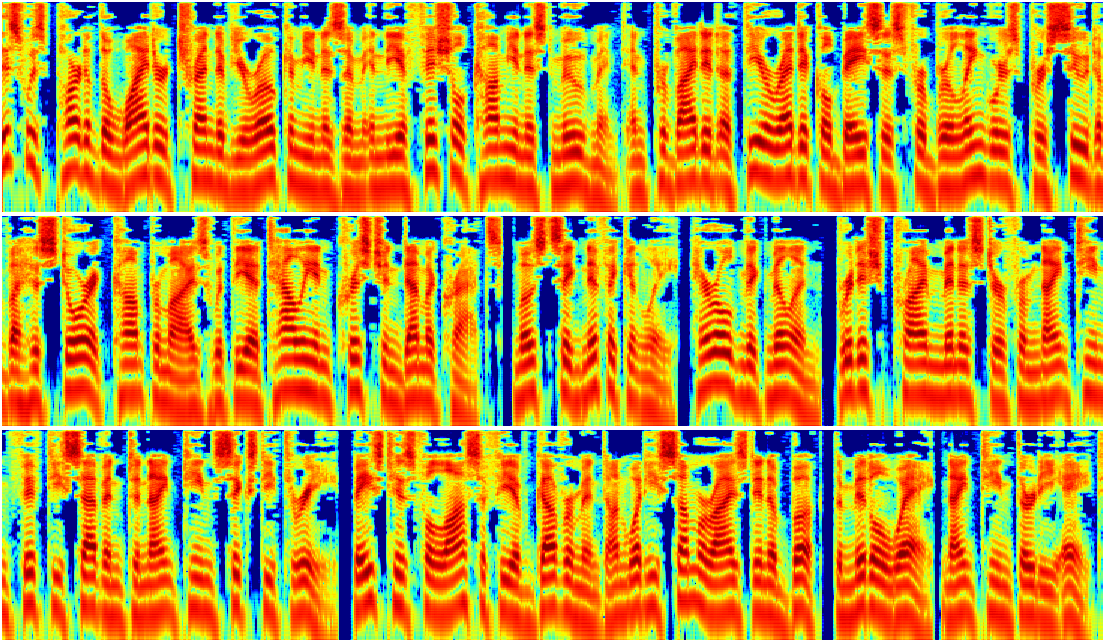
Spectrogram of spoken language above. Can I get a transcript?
This was part of the wider trend of Eurocommunism in the official communist movement and provided a theoretical basis for Berlinguer's pursuit of a historic compromise with the Italian Christian Democrats. Most significantly, Harold Macmillan, British Prime Minister from 1957 to 1963, based his philosophy of government on what he summarized in a book, The Middle Way 1938.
